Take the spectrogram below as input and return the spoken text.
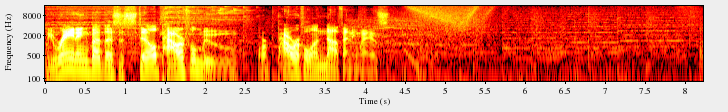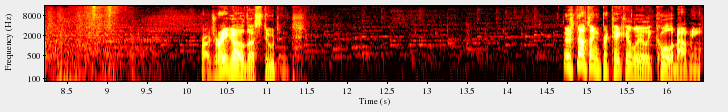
be raining, but this is still powerful move. Or powerful enough, anyways. Rodrigo the student. There's nothing particularly cool about me.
